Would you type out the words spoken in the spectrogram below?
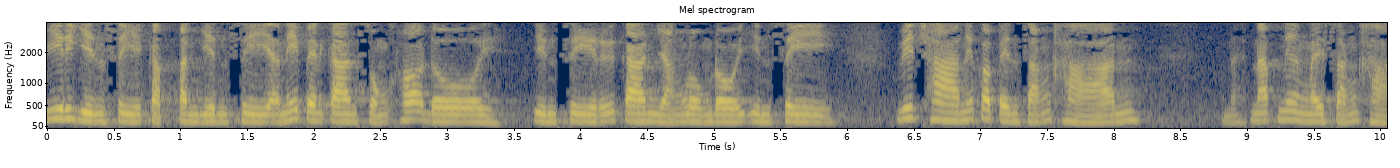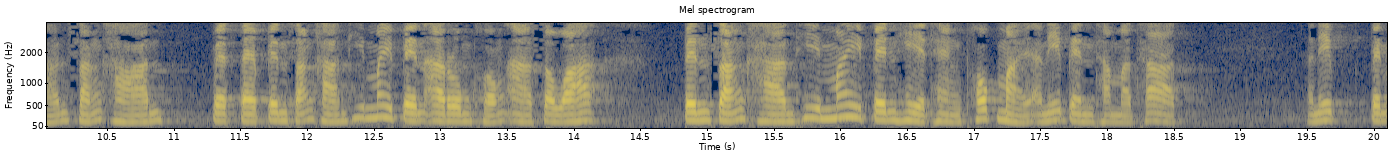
วิริยินทรีย์กับปัญญินทรีย์อันนี้เป็นการสงเคราะห์โดยอินทรีย์ หรือการหยั่งลงโดยอินทรีย์ วิชานี้ก็เป็นสังขารน,นับเนื่องในสังขารสังขารแต่แต่เป็นสังขารที่ไม่เป็นอารมณ์ของอาสวะ เป็นสังขารที่ไม่เป็นเหตุแห่งพบใหม่ อันนี้เป็นธรรมธาตุอันนี้เป็น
